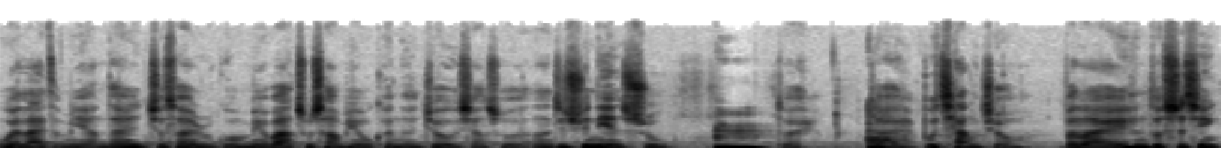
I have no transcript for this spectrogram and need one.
未来怎么样。但就算如果没有办法出唱片，我可能就想说，那就去念书。嗯，对对，不强求。本来很多事情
